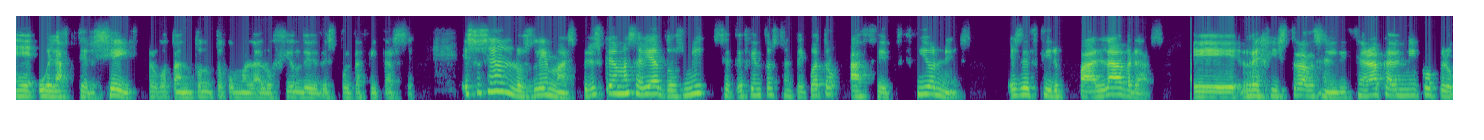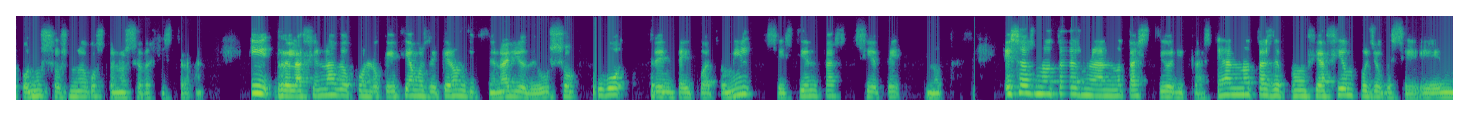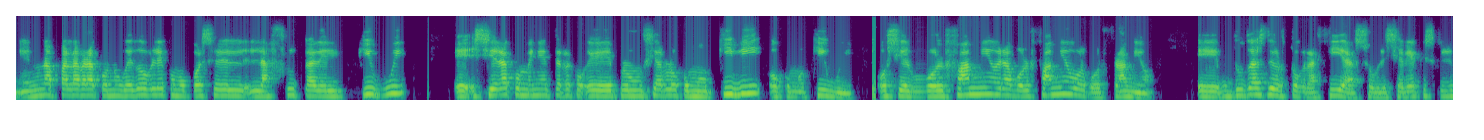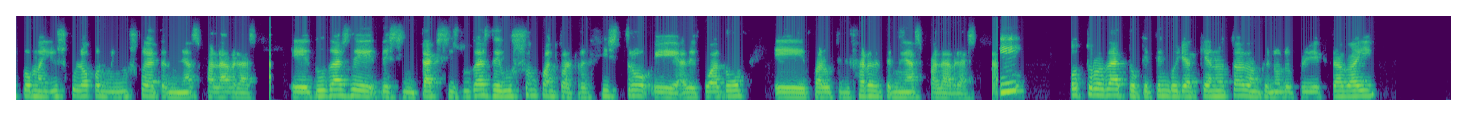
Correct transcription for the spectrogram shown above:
eh, o el aftershave, algo tan tonto como la loción de después de afitarse. Esos eran los lemas, pero es que además había 2.734 acepciones, es decir, palabras eh, registradas en el diccionario académico, pero con usos nuevos que no se registraban. Y relacionado con lo que decíamos de que era un diccionario de uso, hubo 34.607 notas. Esas notas no eran notas teóricas, eran notas de pronunciación, pues yo qué sé, en, una palabra con W, como puede ser la fruta del kiwi, eh, si era conveniente eh, pronunciarlo como kiwi o como kiwi, o si el wolfamio era wolfamio o el wolframio. Eh, dudas de ortografía sobre si había que escribir con mayúscula o con minúscula determinadas palabras, dudas de, de, sintaxis, dudas de uso en cuanto al registro adecuado eh, para utilizar determinadas palabras. Y otro dato que tengo ya aquí anotado, aunque no lo he proyectado ahí,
